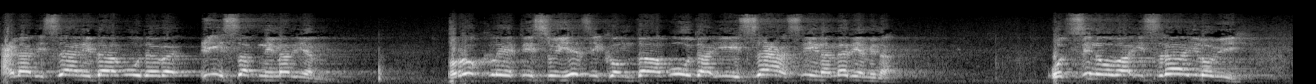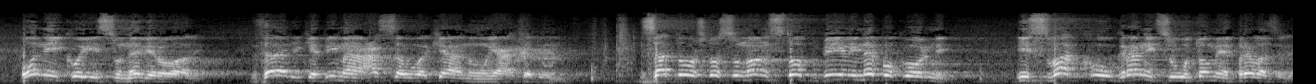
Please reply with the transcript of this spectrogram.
ala lisani Davuda Isa ibn Maryam Prokleti su jezikom Davuda i Isa sina Merjemina. od sinova Israilovih oni koji su nevjerovali. Zalike bima asav wa kanu ja'tadun. Zato što su non stop bili nepokorni i svaku granicu u tome prelazili.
